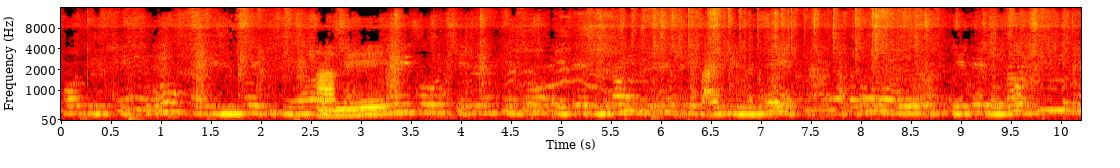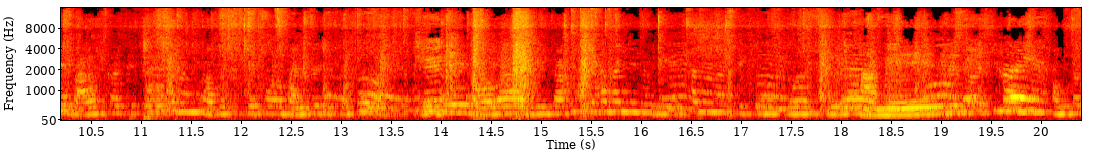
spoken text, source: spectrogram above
더 들을 수 있도록 저희를 인도해 주세요. 아멘. 그리고 지금 계속 예배에 못 나오는 친구들이 많이 있는데 앞으로 그 예배에 못 나오는 친구들의 마음까지도 하나님 아버지께서 만들어주셔서 예배에 나와 우리가 함께 하나님을 위해 찬양할 수 있도록 도와주세요. 아멘. 그래서 신앙이 점점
